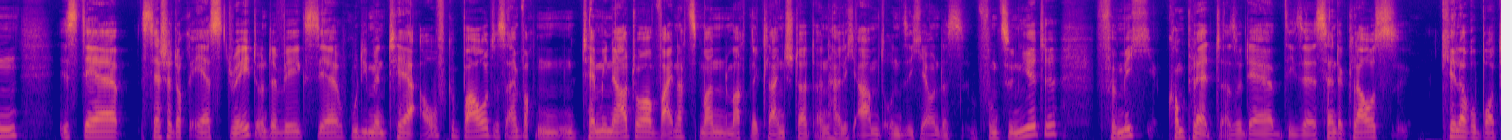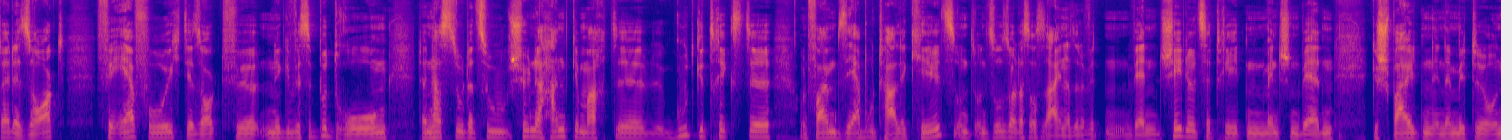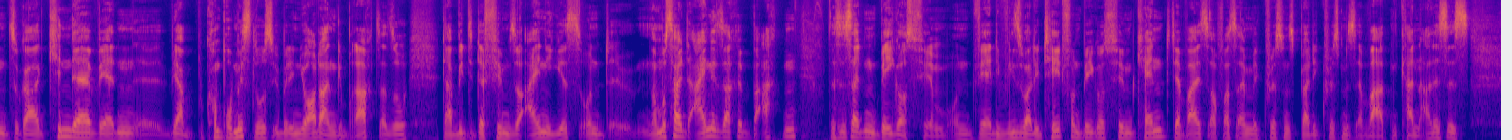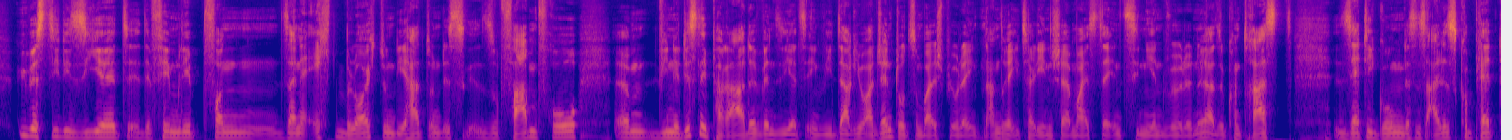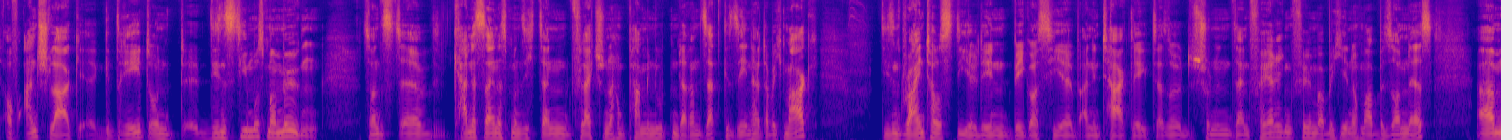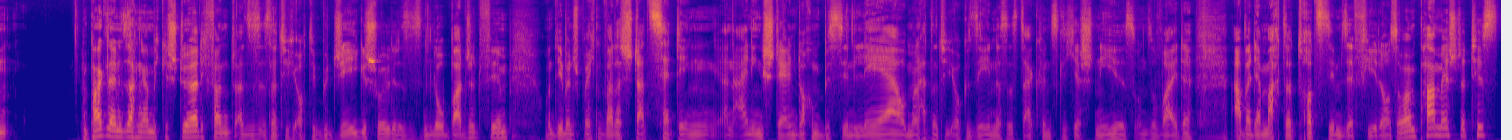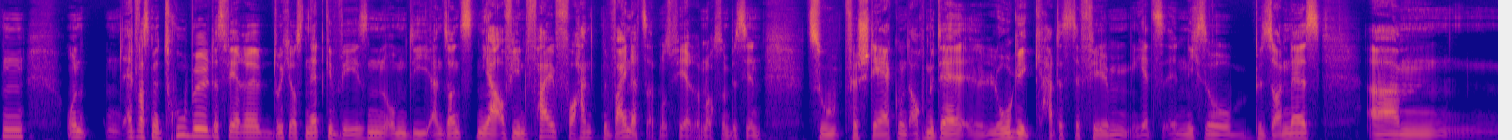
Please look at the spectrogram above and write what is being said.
ist der Sasha doch eher straight unterwegs, sehr rudimentär aufgebaut, ist einfach ein Terminator, Weihnachtsmann, macht eine Kleinstadt an Heiligabend unsicher und das funktionierte für mich komplett. Also der, dieser Santa Claus Killerroboter, der sorgt für Ehrfurcht, der sorgt für eine gewisse Bedrohung. Dann hast du dazu schöne handgemachte, gut getrickste und vor allem sehr brutale Kills und, und so soll das auch sein. Also da wird, werden Schädel zertreten, Menschen werden gespalten in der Mitte und sogar Kinder werden äh, ja, kompromisslos über den Jordan gebracht. Also da bietet der Film so einiges und äh, man muss halt eine Sache beachten, das ist halt ein Begos-Film und wer die Visualität von Begos-Filmen kennt, der weiß auch, was einem mit Christmas Bloody Christmas erwarten kann alles ist überstilisiert. Der Film lebt von seiner echten Beleuchtung, die hat und ist so farbenfroh ähm, wie eine Disney-Parade, wenn sie jetzt irgendwie Dario Argento zum Beispiel oder irgendein anderer italienischer Meister inszenieren würde. Ne? Also Kontrastsättigung, das ist alles komplett auf Anschlag äh, gedreht und äh, diesen Stil muss man mögen. Sonst äh, kann es sein, dass man sich dann vielleicht schon nach ein paar Minuten daran satt gesehen hat. Aber ich mag diesen Grindhouse-Stil, den Begos hier an den Tag legt. Also schon in seinen vorherigen Filmen, aber hier nochmal besonders. Ähm, ein paar kleine Sachen haben mich gestört. Ich fand, also es ist natürlich auch dem Budget geschuldet, das ist ein Low-Budget-Film und dementsprechend war das Stadtsetting an einigen Stellen doch ein bisschen leer und man hat natürlich auch gesehen, dass es da künstlicher Schnee ist und so weiter. Aber der macht da trotzdem sehr viel draus. Aber ein paar mehr Statisten und etwas mehr Trubel, das wäre durchaus nett gewesen, um die ansonsten ja auf jeden Fall vorhandene Weihnachtsatmosphäre noch so ein bisschen zu verstärken. Und auch mit der Logik hat es der Film jetzt nicht so besonders. Ähm,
